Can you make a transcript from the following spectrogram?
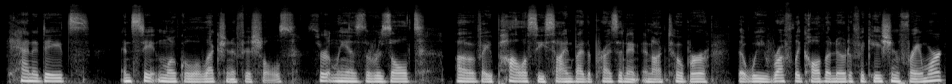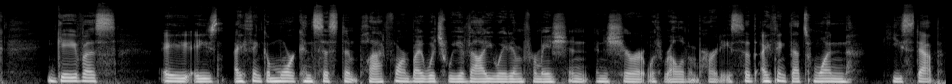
candidates, and state and local election officials, certainly as the result of a policy signed by the president in October that we roughly call the notification framework, gave us a, a, I think, a more consistent platform by which we evaluate information and share it with relevant parties. So I think that's one key step.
